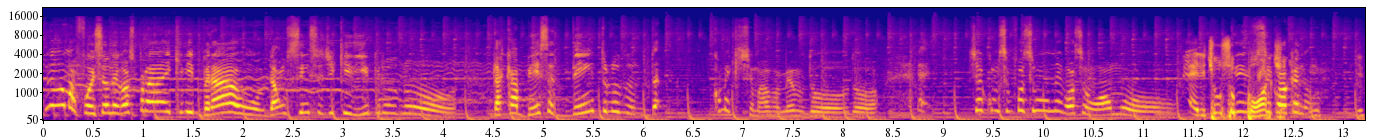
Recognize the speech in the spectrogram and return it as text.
Não, mas foi, isso é um negócio pra equilibrar, dar um senso de equilíbrio no. da cabeça dentro do. da- como é que chamava mesmo? Do. do é, tinha como se fosse um negócio, um almo. É, ele tinha um Você suporte. coloca né? no- Ele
